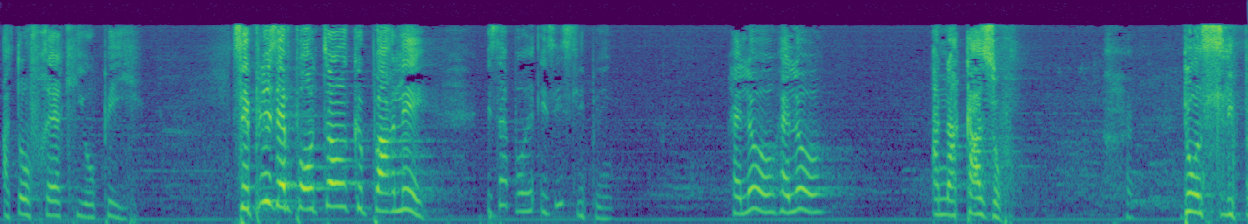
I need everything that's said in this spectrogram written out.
à ton frère qui est au pays. C'est plus important que parler. Is that he sleeping? Hello, hello. Anakazo. Don't sleep.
